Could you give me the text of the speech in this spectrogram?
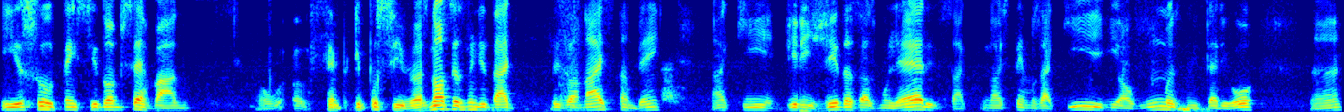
e isso tem sido observado sempre que possível. As nossas unidades prisionais também, aqui dirigidas às mulheres, nós temos aqui e algumas no interior, né?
